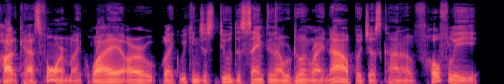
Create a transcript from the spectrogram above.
podcast form? Like, why are like we can just do the same thing that we're doing right now, but just kind of hopefully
